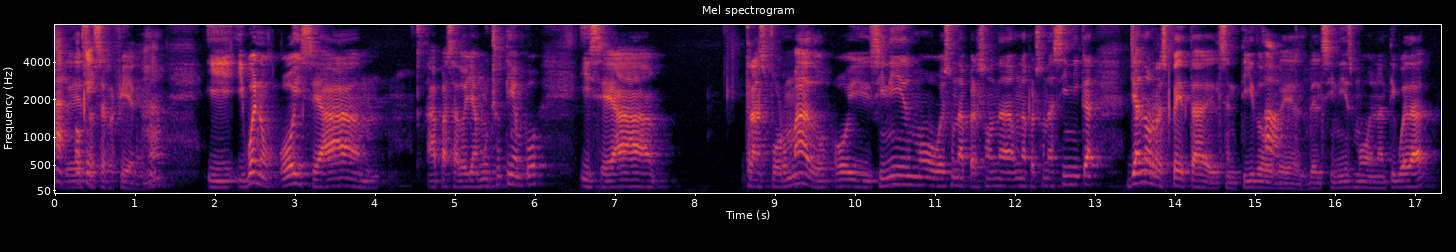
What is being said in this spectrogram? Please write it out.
Ah, de eso se refiere, ¿no? Y, bueno, hoy se ha, ha pasado ya mucho tiempo y se ha transformado hoy cinismo es una persona, una persona cínica, ya no respeta el sentido ah, del cinismo en la antigüedad,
